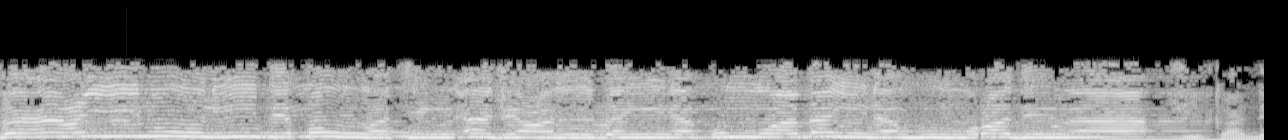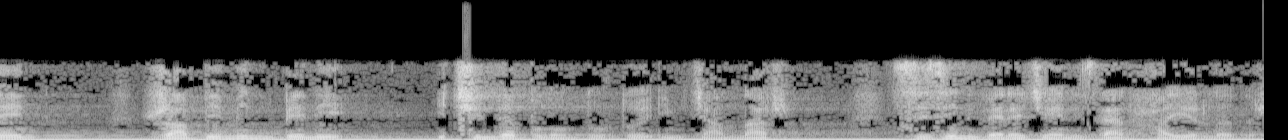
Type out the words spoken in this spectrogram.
فأعينوني بقوة أجعل بينكم وبينهم ردما Zülkarneyn, Rabbimin beni içinde bulundurduğu imkanlar sizin vereceğinizden hayırlıdır.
